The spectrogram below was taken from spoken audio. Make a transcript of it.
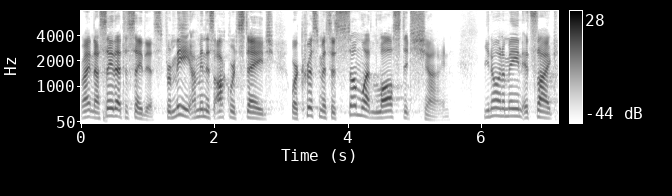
Right? And I say that to say this. For me, I'm in this awkward stage where Christmas has somewhat lost its shine. You know what I mean? It's like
